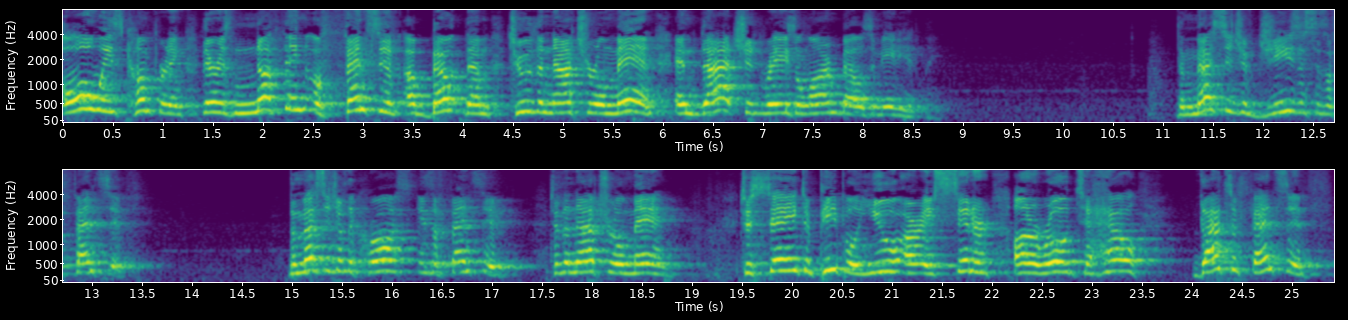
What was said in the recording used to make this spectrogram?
always comforting. There is nothing offensive about them to the natural man. And that should raise alarm bells immediately. The message of Jesus is offensive. The message of the cross is offensive to the natural man. To say to people, you are a sinner on a road to hell, that's offensive.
